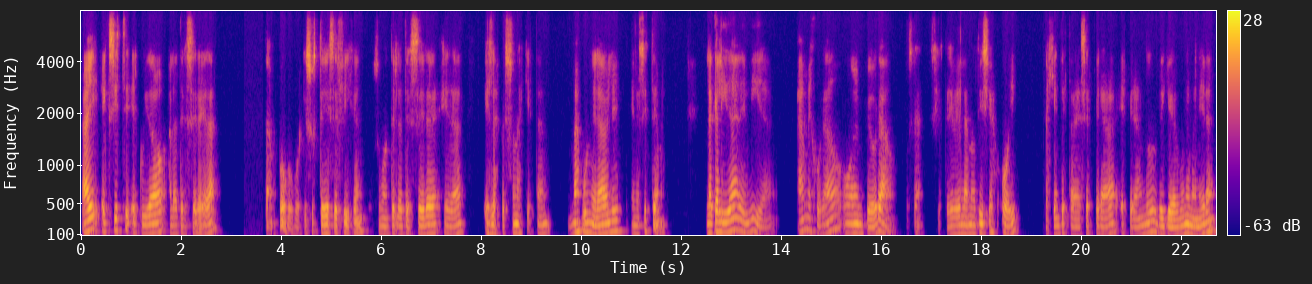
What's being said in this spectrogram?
¿Hay, ¿Existe el cuidado a la tercera edad? Tampoco, porque si ustedes se fijan, suponte la tercera edad es las personas que están más vulnerables en el sistema. La calidad de vida ha mejorado o ha empeorado. O sea, si ustedes ven las noticias hoy, la gente está desesperada esperando de que de alguna manera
